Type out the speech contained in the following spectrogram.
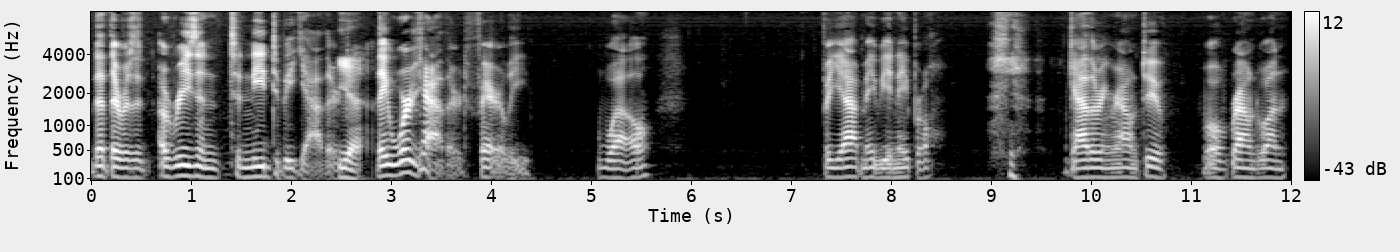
that there was a, a reason to need to be gathered. yeah They were gathered fairly well. But yeah, maybe in April. Gathering round two. Well, round one.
